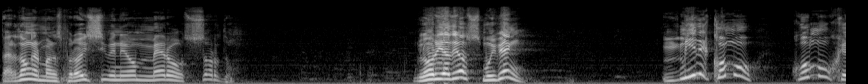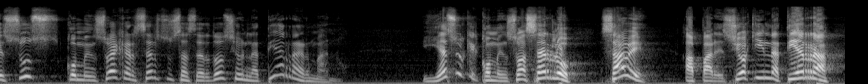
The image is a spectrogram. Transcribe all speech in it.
Perdón, hermanos, pero hoy sí un mero sordo. Gloria a Dios, muy bien. Mire cómo, cómo Jesús comenzó a ejercer su sacerdocio en la tierra, hermano. Y eso que comenzó a hacerlo, ¿sabe? Apareció aquí en la tierra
